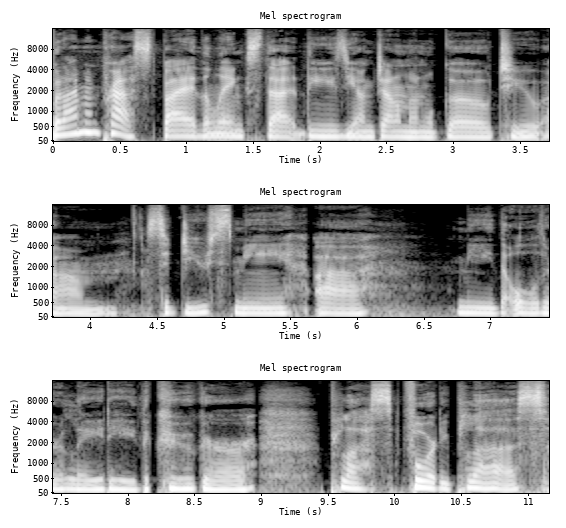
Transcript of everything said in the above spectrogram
but I'm impressed by the lengths that these young gentlemen will go to um, seduce me, uh, me, the older lady, the cougar, plus 40 plus.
